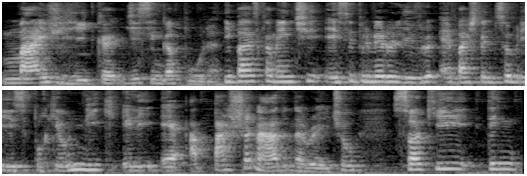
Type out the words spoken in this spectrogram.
mais rica de Singapura. E basicamente, esse primeiro livro é bastante sobre isso, porque o Nick, ele é apaixonado na Rachel, só que tem,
